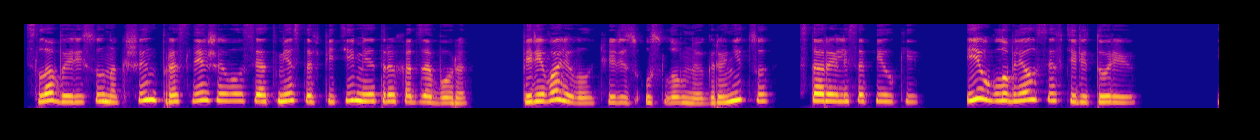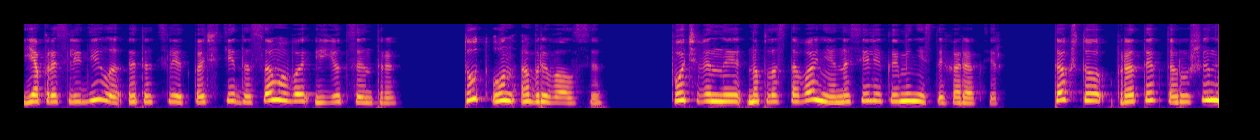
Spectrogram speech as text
Слабый рисунок шин прослеживался от места в пяти метрах от забора, переваливал через условную границу старой лесопилки и углублялся в территорию, я проследила этот след почти до самого ее центра. Тут он обрывался. Почвенные напластования носили каменистый характер, так что протектору шин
